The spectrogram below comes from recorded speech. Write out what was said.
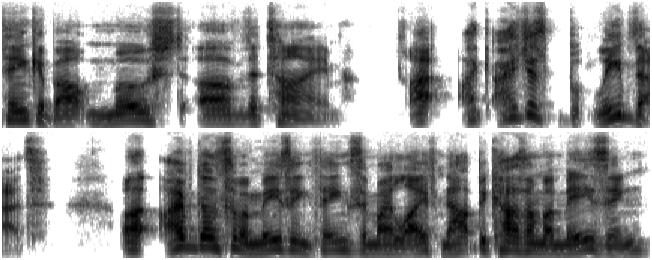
think about most of the time. I I, I just believe that. Uh, I've done some amazing things in my life, not because I'm amazing,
